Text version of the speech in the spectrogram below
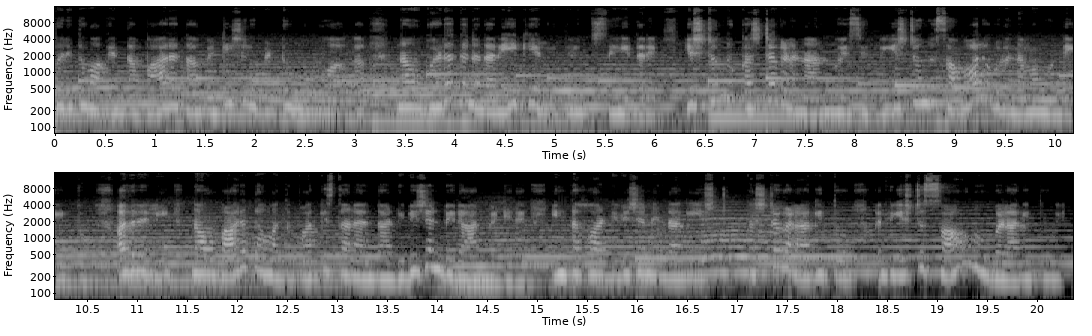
ಭರಿತವಾಗಿದ್ದ ಭಾರತ ಬ್ರಿಟಿಷರು ಬಿಟ್ಟು ಹೋಗುವಾಗ ನಾವು ಬಡತನದ ರೇಖೆಯಲ್ಲಿ ಸ್ನೇಹಿತರೆ, ಎಷ್ಟೊಂದು ಕಷ್ಟಗಳನ್ನ ಅನುಭವಿಸಿದ್ವಿ, ಎಷ್ಟೊಂದು ಸವಾಲುಗಳು ನಮ್ಮ ಮುಂದೆ ಇತ್ತು. ಅದರಲ್ಲಿ ನಾವು ಭಾರತ ಮತ್ತು ಪಾಕಿಸ್ತಾನ ಅಂತ ಡಿವಿಷನ್ ಬೇರೆ ಆಗ್ಬಿಟ್ಟಿದೆ. ಇಂತಹ ಡಿವಿಷನ್ ಇಂದಾಗಿ ಎಷ್ಟು ಕಷ್ಟಗಳಾಗಿತ್ತು, ಅಲ್ಲಿ ಎಷ್ಟು ಸಾವು ನೋವುಗಳಾಗಿತ್ತು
